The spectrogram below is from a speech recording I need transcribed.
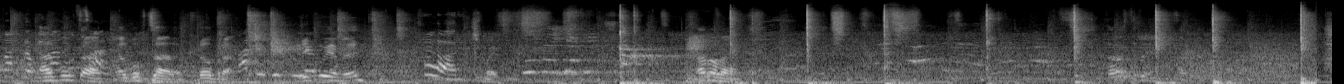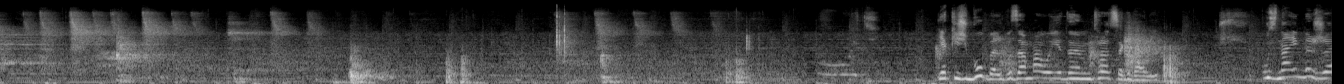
dwa profile, Albo tak, wcale. albo wcale. Dobra, Bardzo dziękuję. dziękujemy. Kolor. Trzymaj. Na dole. Teraz ty Jakiś bubel, bo za mało jeden klocek dali. Uznajmy, że,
